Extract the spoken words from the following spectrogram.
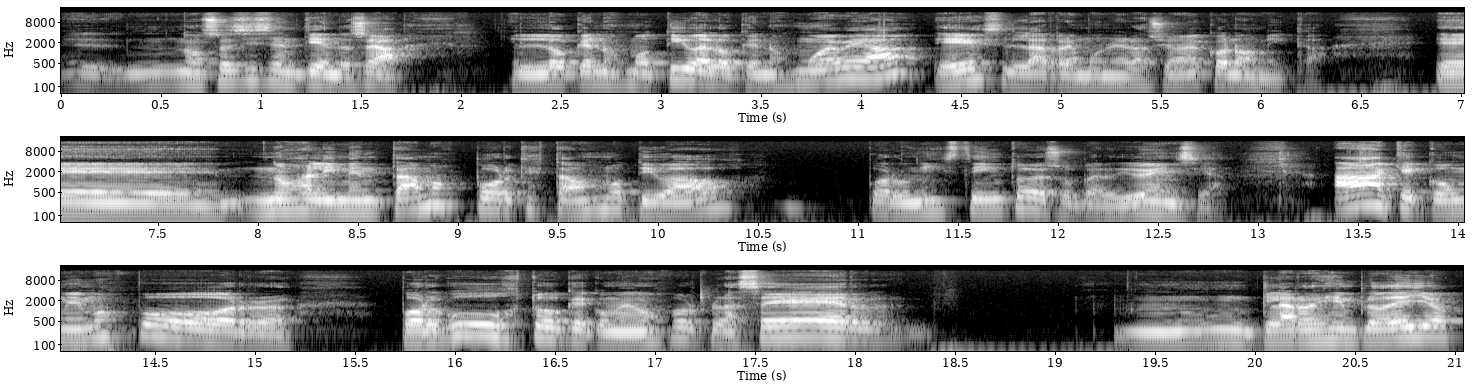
Eh, no sé si se entiende, o sea, lo que nos motiva, lo que nos mueve a es la remuneración económica. Eh, nos alimentamos porque estamos motivados por un instinto de supervivencia. Ah, que comemos por, por gusto, que comemos por placer. Un claro ejemplo de ello.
